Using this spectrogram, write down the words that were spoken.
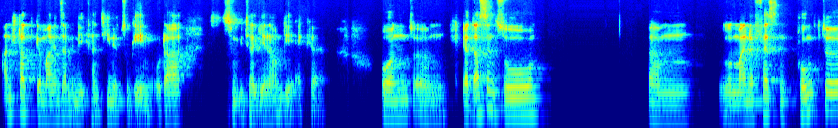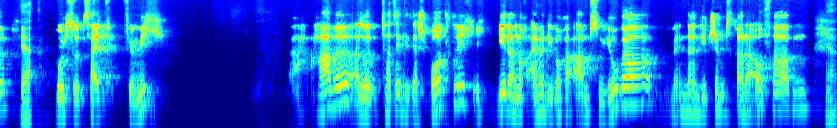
anstatt gemeinsam in die Kantine zu gehen oder zum Italiener um die Ecke. Und ähm, ja, das sind so ähm, so meine festen Punkte, ja. wo ich so Zeit für mich habe, also tatsächlich sehr sportlich. Ich gehe dann noch einmal die Woche abends zum Yoga, wenn dann die Gyms gerade aufhaben. Ja.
